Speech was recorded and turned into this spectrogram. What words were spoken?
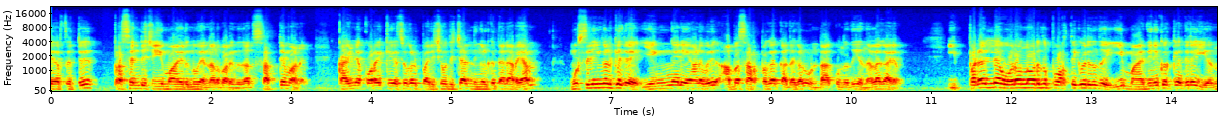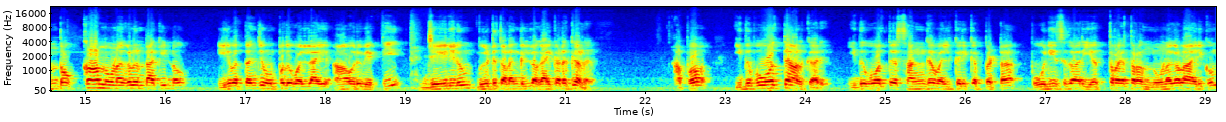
ചേർത്തിട്ട് പ്രസന്റ് ചെയ്യുമായിരുന്നു എന്നാണ് പറയുന്നത്. അത് സത്യമാണ്. കഴിഞ്ഞ കുറെ കേസുകൾ പരിശോധിച്ചാൽ നിങ്ങൾക്ക് തന്നെ അറിയാം. മുസ്ലിങ്ങൾക്കെതിരെ എങ്ങനെയാണ് ഇവർ അപസർപ്പക കഥകൾ ഉണ്ടാക്കുന്നത് എന്നുള്ള കാര്യം. ഇപ്പോഴല്ലേ ഓരോന്നോരോന്ന് പുറത്തേക്ക് വരുന്നത്? ഈ മദിനിക്കൊക്കെതിരെ എന്തൊക്കെ നുണകൾ ഉണ്ടാക്കിയിട്ടുണ്ടാവും ഇരുപത്തഞ്ച് മുപ്പത് കൊല്ലായി ആ ഒരു വ്യക്തി ജയിലിലും വീട്ടു തടങ്കലിലും ഒക്കെ ആയി കിടക്കുകയാണ് അപ്പോ ഇതുപോലത്തെ ആൾക്കാർ ഇതുപോലത്തെ സംഘവൽക്കരിക്കപ്പെട്ട പോലീസുകാർ എത്ര എത്ര നുണകളായിരിക്കും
